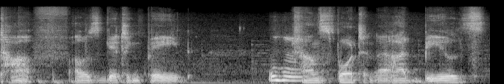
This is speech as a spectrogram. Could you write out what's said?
tough. I was getting paid transport and I had bills.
